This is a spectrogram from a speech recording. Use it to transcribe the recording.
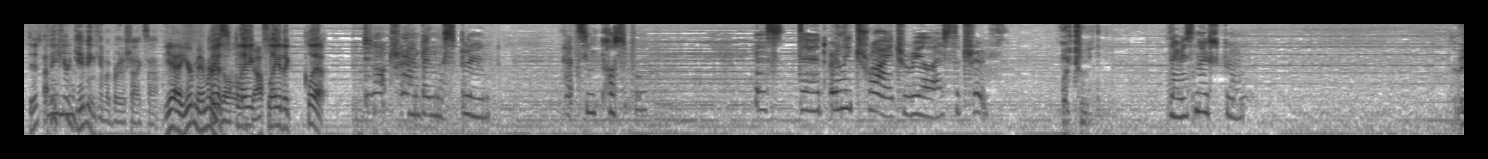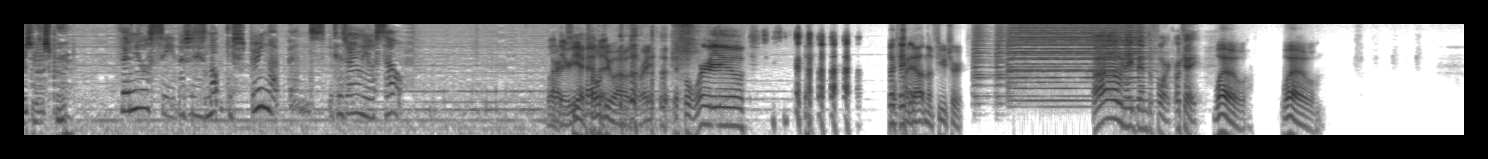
Did I think they? you're giving him a British accent. Yeah, your memory's Chris, all play jostled. play the clip. Do not try and bend the spoon. That's impossible. Instead, only try to realize the truth. What truth? There is no spoon. There is no spoon. Then you'll see that it is not the spoon that bends, it is only yourself. Well, All right, there see, you I have told it. you I was right. Where Were you? we'll find out in the future. Oh, Nate bent the fork. Okay. Whoa, whoa,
